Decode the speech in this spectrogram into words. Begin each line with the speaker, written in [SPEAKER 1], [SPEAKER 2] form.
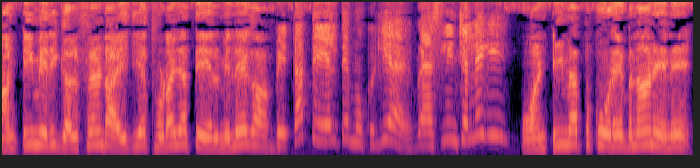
[SPEAKER 1] Aunty ਮੇਰੀ girlfriend ਆਈ ਦੀ ਹੈ ਥੋੜਾ ਜਿਹਾ ਤੇਲ ਮਿਲੇਗਾ।
[SPEAKER 2] ਬੇਟਾ ਤੇਲ ਤੇ ਮੁੱਕ ਗਿਆ ਹੈ ਵੈਸਲੀਨ ਚੱਲੇਗੀ?
[SPEAKER 1] ਉਹ ਆਂਟੀ ਮੈਂ ਪਕੌੜੇ ਬਣਾਣੇ ਨੇ।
